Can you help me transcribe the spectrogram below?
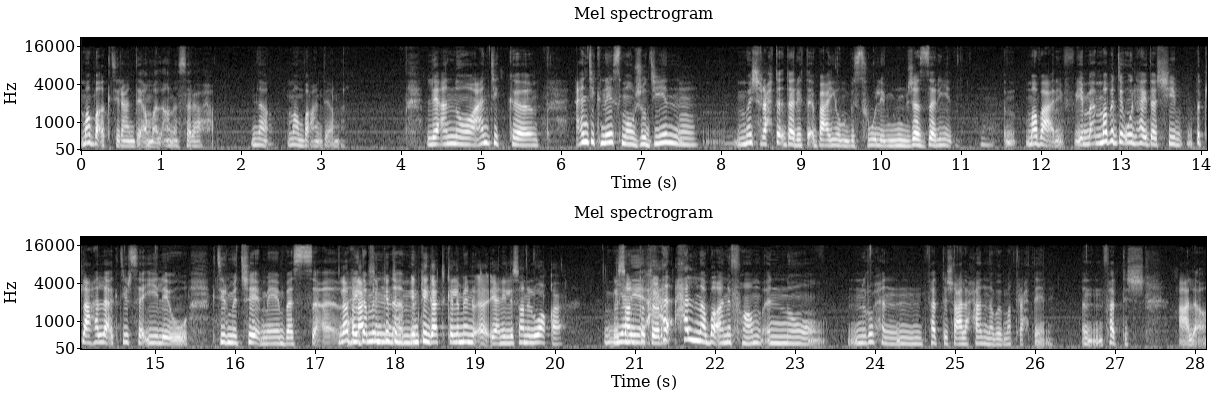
ما بقى كثير عندي أمل أنا صراحة. لا ما بقى عندي أمل. لأنه عندك عندك ناس موجودين. مش رح تقدري تقبعيهم بسهولة مجزرين. ما بعرف. يعني ما- بدي أقول هيدا الشيء بطلع هلأ كثير ثقيلة وكثير متشائمة بس لا بالعكس يمكن يمكن قاعد تتكلمين يعني لسان الواقع لسان يعني كثر. ح- حلنا بقى نفهم إنه نروح نفتش على حالنا بمطرح تاني. نفتش على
